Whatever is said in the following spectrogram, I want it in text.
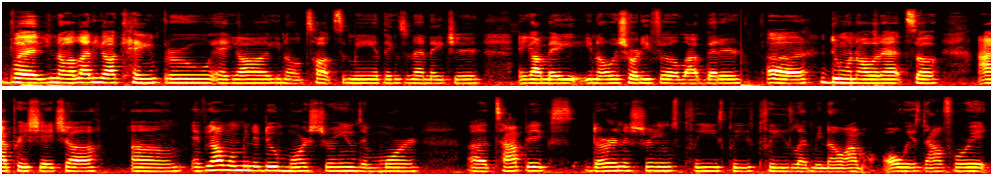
But you know, a lot of y'all came through and y'all, you know, talked to me and things of that nature, and y'all made you know Shorty feel a lot better, uh, doing all of that. So I appreciate y'all. Um, if y'all want me to do more streams and more uh, topics during the streams, please, please, please let me know. I'm always down for it.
